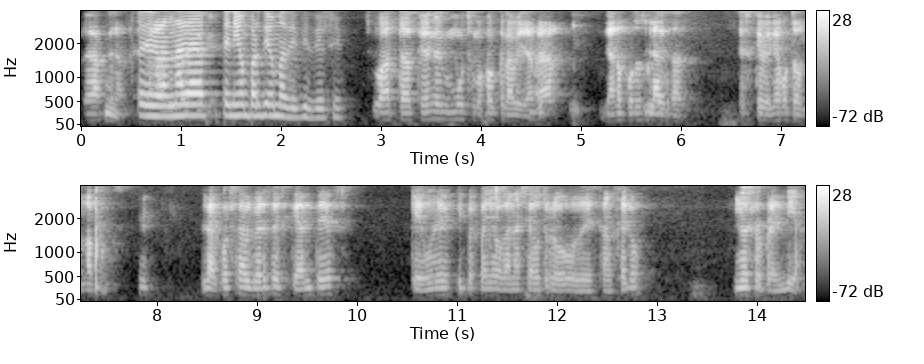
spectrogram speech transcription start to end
era esperable. El Granada tenía un partido más difícil, sí. Su adaptación es mucho mejor que la Villarreal. Ya no por La- resultado. Es que venía contra un Nápoles. La cosa, Alberto, es que antes que un equipo español ganase a otro de extranjero, no sorprendía.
